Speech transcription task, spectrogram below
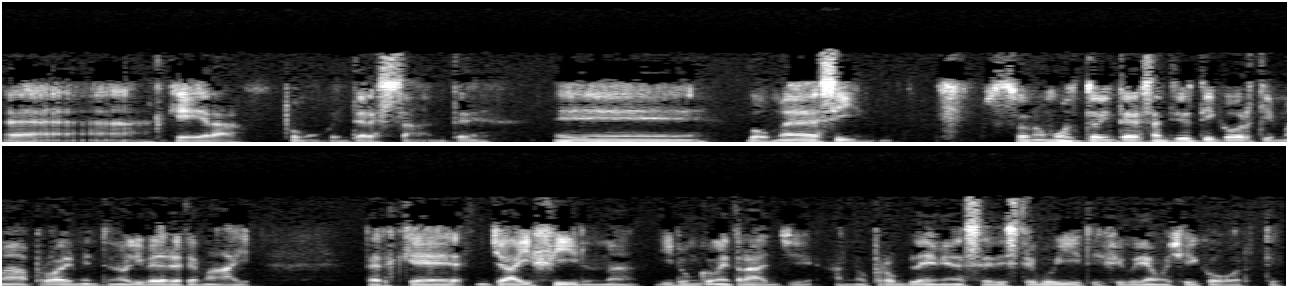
eh, che era comunque interessante. E, boh, ma sì, sono molto interessanti tutti i corti, ma probabilmente non li vedrete mai, perché già i film, i lungometraggi hanno problemi a essere distribuiti, figuriamoci i corti.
